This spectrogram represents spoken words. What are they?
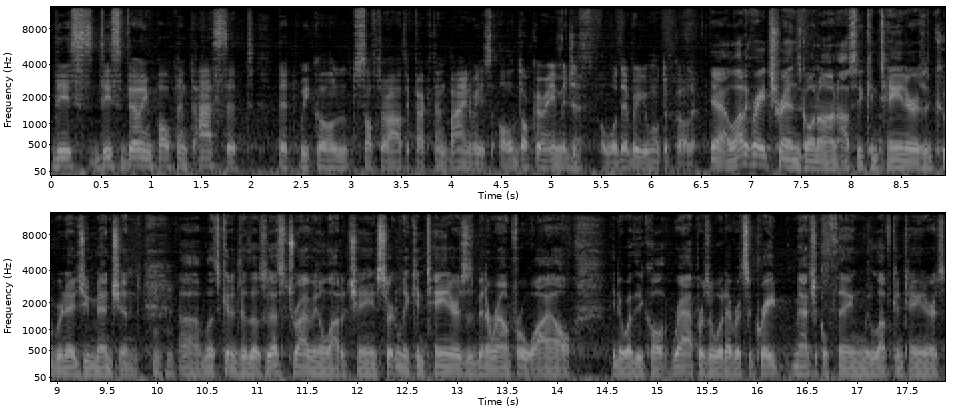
this, this very important asset that we call software artifact and binaries, or Docker images, or whatever you want to call it. Yeah, a lot of great trends going on. Obviously, containers and Kubernetes you mentioned. Um, let's get into those. That's driving a lot of change. Certainly, containers has been around for a while. You know, whether you call it wrappers or whatever, it's a great magical thing. We love containers.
